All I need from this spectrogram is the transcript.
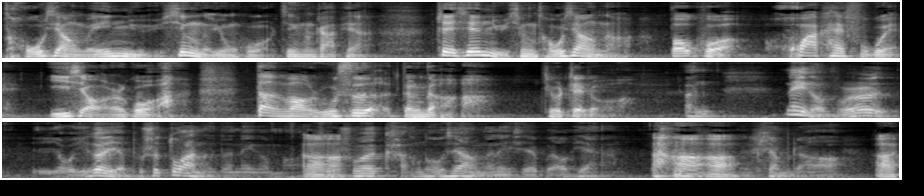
头像为女性的用户进行诈骗。这些女性头像呢，包括“花开富贵”“一笑而过”“ 淡忘如斯”等等，就是这种。嗯，那个不是有一个也不是段子的那个吗？啊就是说卡通头像的那些不要骗，啊啊！骗不着。啊，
